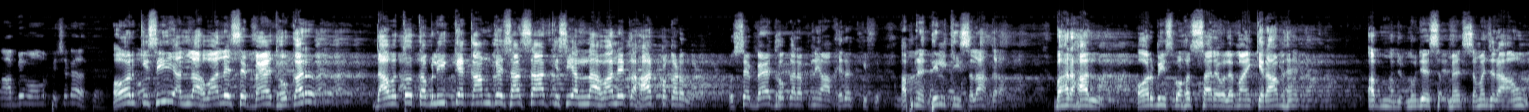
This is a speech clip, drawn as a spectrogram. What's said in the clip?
आप भी मोहम्मद पीछे कहा रहते हैं? और किसी अल्लाह वाले से बैत होकर दावत तबलीग के काम के साथ साथ किसी अल्लाह वाले का हाथ पकड़ लो। उससे बैत होकर अपने आखिरत की अपने दिल की सलाह करा। बहरहाल, और भी बहुत सारे किराम हैं। अब मुझे- मैं समझ रहा हूँ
